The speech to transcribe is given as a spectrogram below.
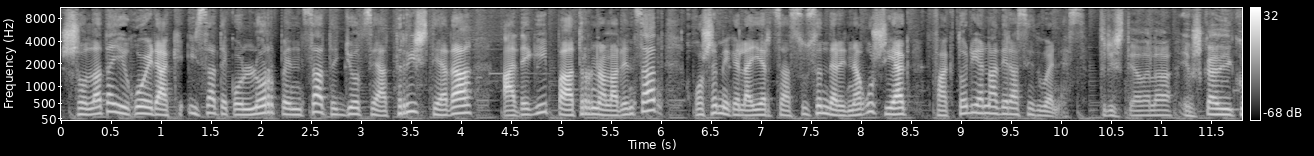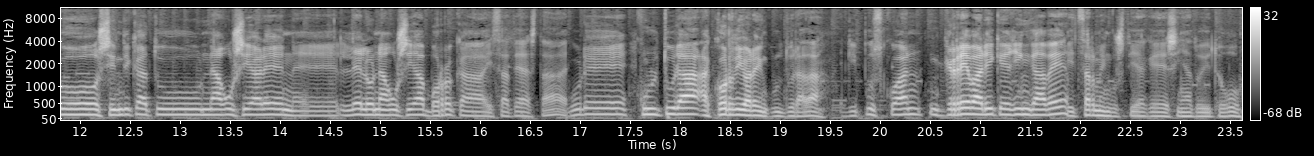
soldata igoerak izateko lorpentzat jotzea tristea da adegi patronalarentzat Jose Miguel Aiertza zuzendari nagusiak faktorian aderazi duenez. Tristea dela Euskadiko sindikatu nagusiaren e, lelo nagusia borroka izatea, ezta? Gure kultura akordioaren kultura da. Gipuzkoan grebarik egin gabe hitzarmen guztiak e, sinatu ditugu.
